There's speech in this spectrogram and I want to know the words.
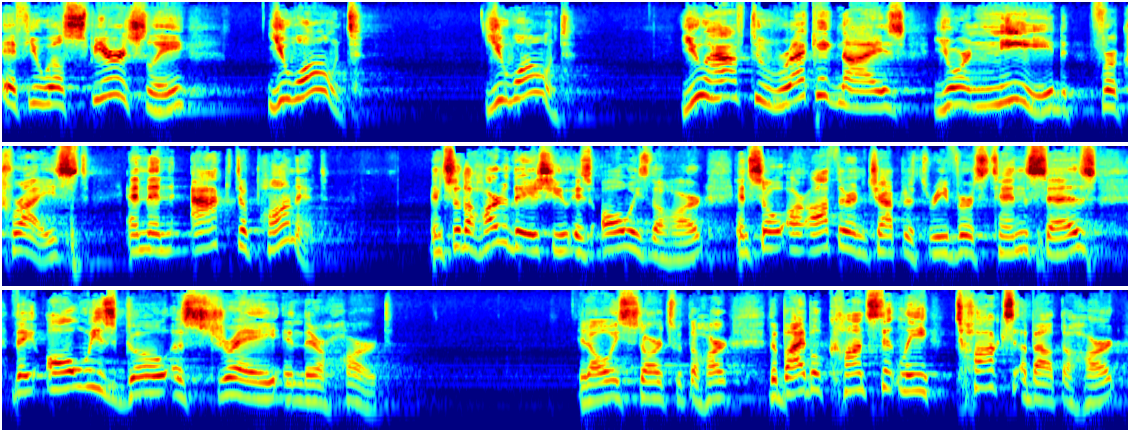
if you will, spiritually, you won't. You won't. You have to recognize your need for Christ and then act upon it. And so the heart of the issue is always the heart. And so our author in chapter 3, verse 10 says, they always go astray in their heart. It always starts with the heart. The Bible constantly talks about the heart.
